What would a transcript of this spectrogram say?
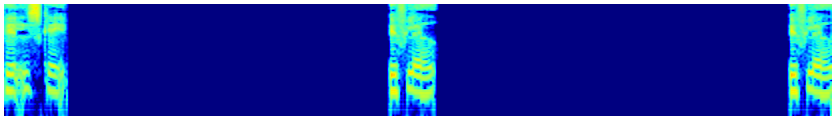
Fællesskab. Eflad. Eflad.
